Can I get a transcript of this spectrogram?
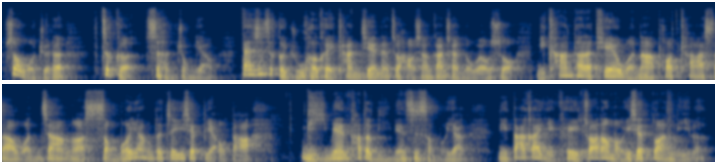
所以我觉得这个是很重要。但是这个如何可以看见呢？就好像刚才 Noel 说，你看他的贴文啊、Podcast 啊、文章啊，什么样的这一些表达里面，他的理念是什么样，你大概也可以抓到某一些端倪了。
